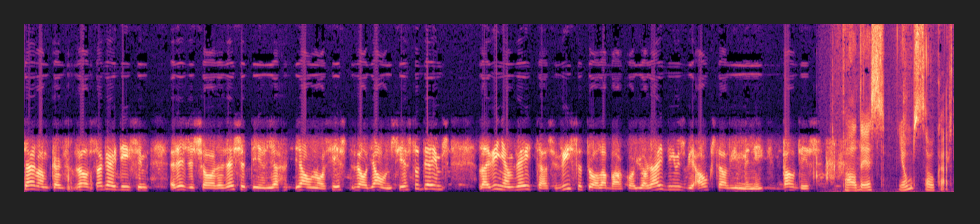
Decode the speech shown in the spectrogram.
ceram, ka vēl sagaidīsim režisora Resetīna ja, jaunos, iest, vēl jaunus iestudējumus, lai viņam veicās visu to labāko, jo raidījums bija augstā līmenī. Paldies! Paldies! Jums savukārt.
